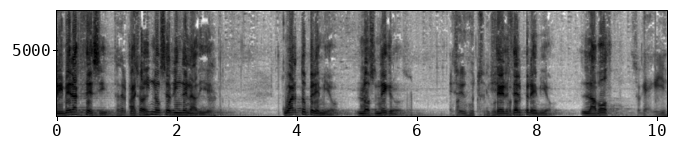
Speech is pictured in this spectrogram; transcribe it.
Primer PSOE. Aquí no se rinde nadie. Cuarto premio, Los Negros. Eso es injusto. Tercer total. premio, La Voz. ¿Eso qué es, Guillo?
